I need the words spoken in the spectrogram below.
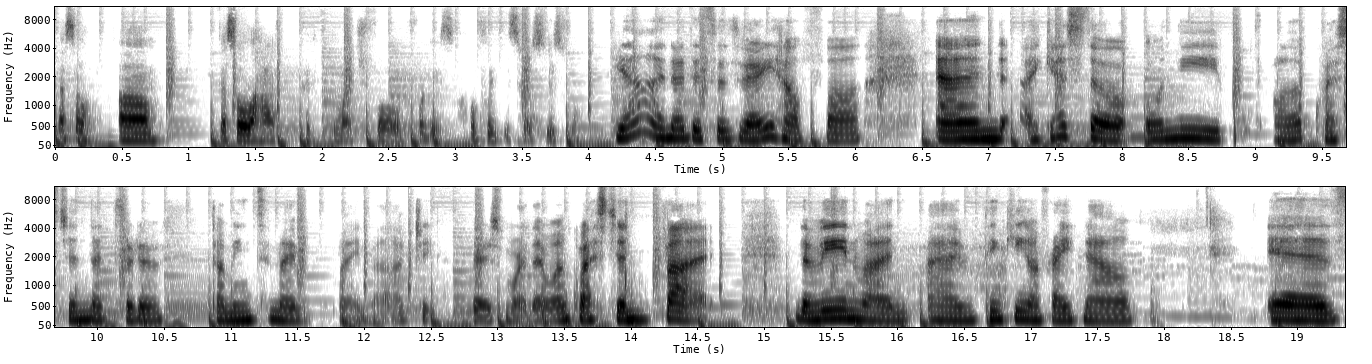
that's all. Um, that's all I have pretty much for for this. Hopefully, this was useful. Yeah, I know this is very helpful, and I guess the only follow up question that's sort of coming to my mind. Well, actually, there's more than one question, but the main one I'm thinking of right now is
